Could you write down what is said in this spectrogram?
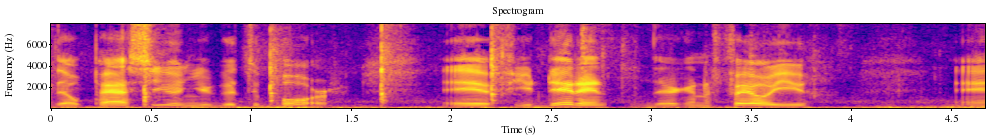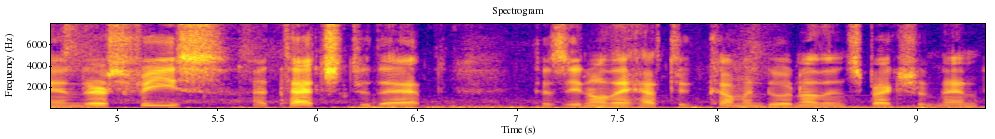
they'll pass you and you're good to pour. If you didn't they're gonna fail you. And there's fees attached to that because you know they have to come and do another inspection. And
